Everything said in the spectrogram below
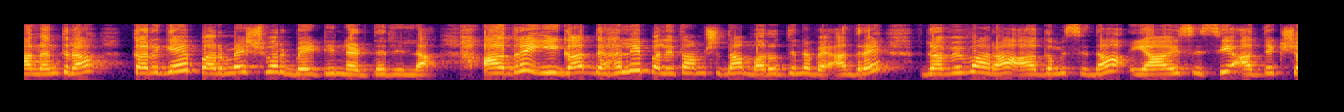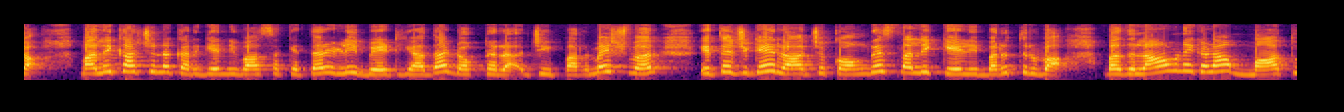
ಆ ನಂತರ ಖರ್ಗೆ, ಪರಮೇಶ್ವರ್ ಭೇಟಿ ನಡೆದಿರಲಿಲ್ಲ. ಆದ್ರೆ ಈಗ ದೆಹಲಿ ಫಲಿತಾಂಶದ ಮರುದಿನವೇ. ಅಂದ್ರೆ ರವಿವಾರ ಆಗಮಿಸಿದ ಎಐಸಿಸಿ ಅಧ್ಯಕ್ಷ ಮಲ್ಲಿಕಾರ್ಜುನ ಖರ್ಗೆ ನಿವಾಸಕ್ಕೆ ತೆರಳಿ ಭೇಟಿಯಾದ ಡಾಕ್ಟರ್ ಜಿ. ಪರಮೇಶ್ವರ್, ಇತ್ತೀಚೆಗೆ ರಾಜ್ಯ ಕಾಂಗ್ರೆಸ್ನಲ್ಲಿ ಕೇಳಿ ಬರುತ್ತಿರುವ ಬದಲಾವಣೆಗಳ ಮಾತು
